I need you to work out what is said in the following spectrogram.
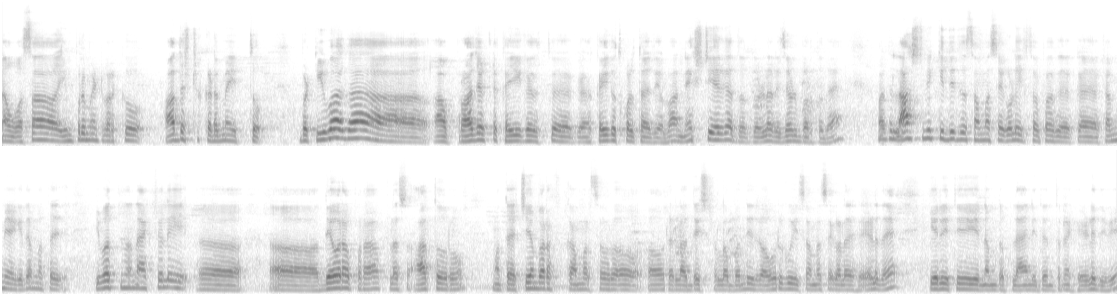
ನಾವು ಹೊಸ ಇಂಪ್ರೂವ್ಮೆಂಟ್ ವರ್ಕು ಆದಷ್ಟು ಕಡಿಮೆ ಇತ್ತು. ಬಟ್ ಇವಾಗ ಆ ಪ್ರಾಜೆಕ್ಟ್ ಕೈಗೆ, ಕೈಗೆತ್ಕೊಳ್ತಾ ಇದೆಯಲ್ವಾ ನೆಕ್ಸ್ಟ್ ಇಯರ್ಗೆ ಅದು ಒಳ್ಳೆ ರಿಸಲ್ಟ್ ಬರ್ತದೆ. ಮತ್ತು ಲಾಸ್ಟ್ ವೀಕ್ ಇದ್ದಿದ್ದ ಸಮಸ್ಯೆಗಳು ಈಗ ಸ್ವಲ್ಪ ಕಮ್ಮಿಯಾಗಿದೆ ಮತ್ತು ಇವತ್ತು ನಾನು ಆ್ಯಕ್ಚುಲಿ ದೇವರಾಪುರ ಪ್ಲಸ್ ಆತೂರು ಮತ್ತು ಚೇಂಬರ್ ಆಫ್ ಕಾಮರ್ಸ್ ಅವರು ಅವರೆಲ್ಲ ಅಧ್ಯಕ್ಷರೆಲ್ಲ ಬಂದಿದ್ರು. ಅವ್ರಿಗೂ ಈ ಸಮಸ್ಯೆಗಳ ಹೇಳಿದೆ ಈ ರೀತಿ ನಮ್ಮದು ಪ್ಲ್ಯಾನ್ ಇದೆ ಅಂತಲೇ ಹೇಳಿದ್ದೀವಿ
